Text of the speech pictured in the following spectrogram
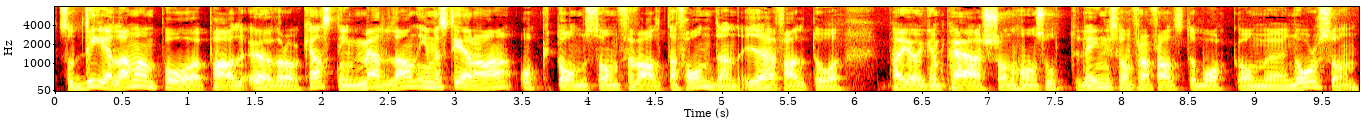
så delar man på, på all överavkastning mellan investerarna och de som förvaltar fonden. I det här fallet då Per-Jörgen Persson och Hans Otterling som framförallt står bakom eh, Norson.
